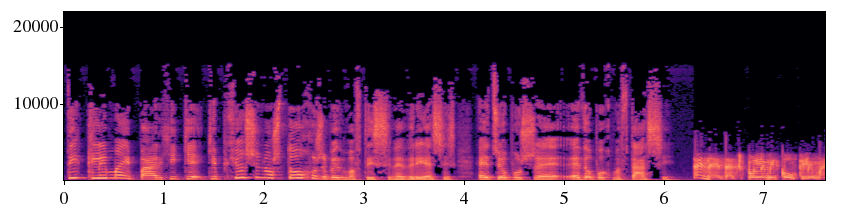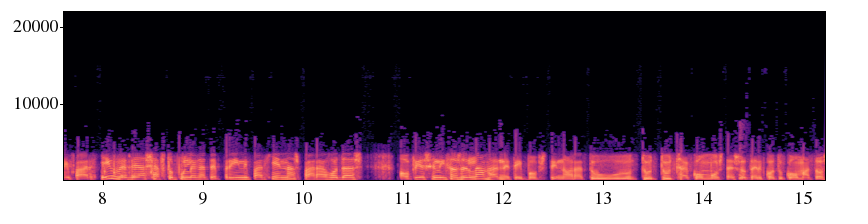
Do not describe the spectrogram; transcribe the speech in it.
τι κλίμα υπάρχει και, και ποιος είναι ο στόχος, επειδή μου αυτής της συνεδρίασης, έτσι όπως εδώ που έχουμε φτάσει; Ε, ναι, εντάξει, πολεμικό κλίμα υπάρχει. Βέβαια, σε αυτό που λέγατε πριν, υπάρχει ένας παράγοντας, ο οποίος συνήθως δεν λαμβάνεται υπόψη την ώρα του, του, του τσακωμού στο εσωτερικό του κόμματος.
